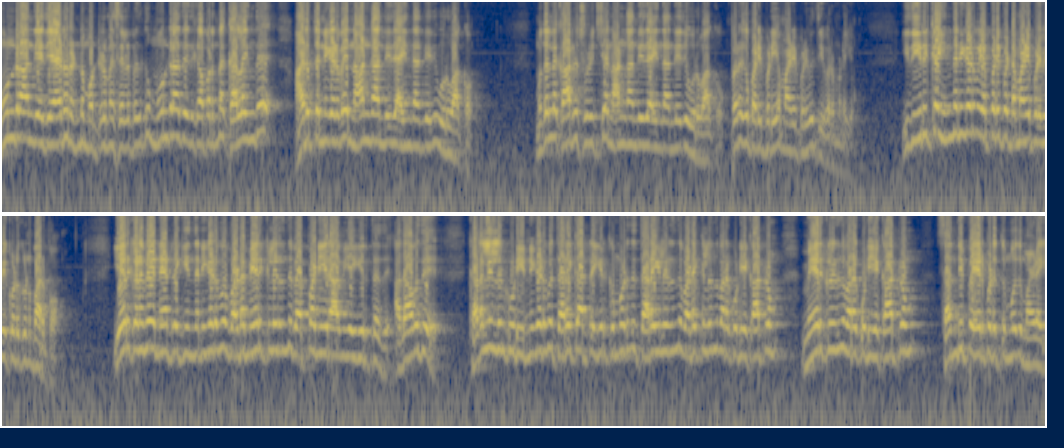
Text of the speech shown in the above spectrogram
மூன்றாம் தேதி ஆயிடும் ரெண்டு முற்றிலுமே செயலிழப்பதற்கு மூன்றாம் தேதிக்கு அப்புறம் தான் கலைந்து அடுத்த நிகழ்வை நான்காம் தேதி ஐந்தாம் தேதி உருவாக்கும். முதல்ல காற்று சுழற்சியாக நான்காம் தேதி ஐந்தாம் தேதி உருவாக்கும். பிறகு படிப்படியாக மழைப்பொழிவு தீவிரமடையும். இது இருக்க இந்த நிகழ்வு எப்படிப்பட்ட மழைப்பொழிவை கொடுக்குன்னு பார்ப்போம். ஏற்கனவே நேற்றைக்கு இந்த நிகழ்வு வடமேற்கிலிருந்து வெப்ப நீராவியை ஈர்த்தது. அதாவது கடலில் இருக்கக்கூடிய நிகழ்வு தரைக்காற்றை இருக்கும் பொழுது தரையிலிருந்து வடக்கிலிருந்து வரக்கூடிய காற்றும் மேற்கிலிருந்து வரக்கூடிய காற்றும் சந்திப்பை ஏற்படுத்தும் போது மழை.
